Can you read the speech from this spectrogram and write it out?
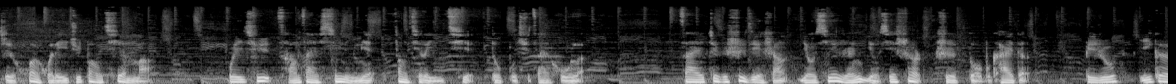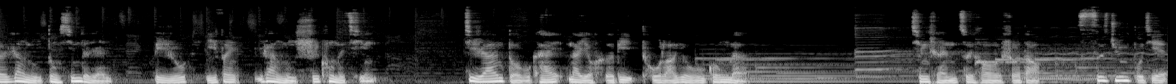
只换回了一句抱歉吗？委屈藏在心里面，放弃了一切都不去在乎了。在这个世界上，有些人有些事儿是躲不开的，比如一个让你动心的人，比如一份让你失控的情。既然躲不开，那又何必徒劳又无功呢？清晨最后说道：“思君不见，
